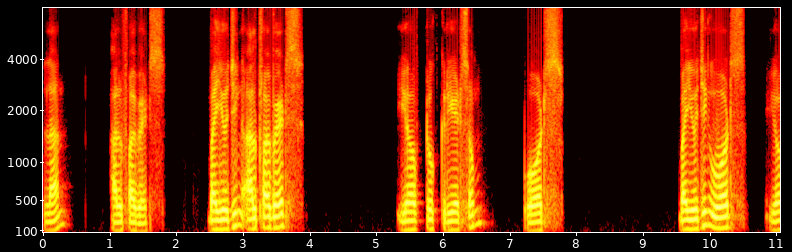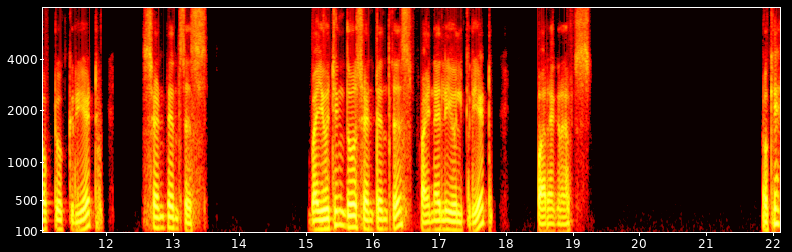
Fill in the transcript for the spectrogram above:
learn alphabets. By using alphabets you have to create some words. By using words you have to create sentences. By using those sentences finally you will create paragraphs. Okay?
